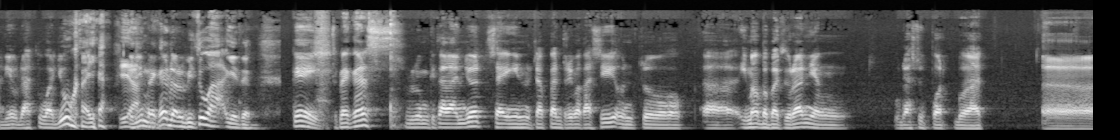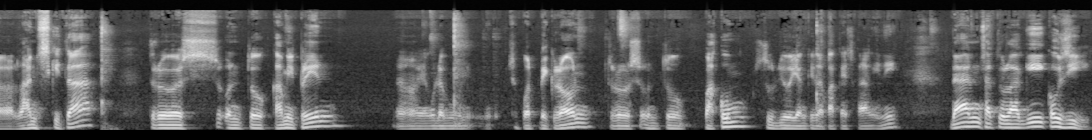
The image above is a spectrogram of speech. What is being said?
dia udah tua juga ya. Iya. Jadi mereka udah lebih tua gitu. Oke, Ceklekers, sebelum kita lanjut, saya ingin ucapkan terima kasih untuk eh, Imam Babaturan yang udah support buat eh, lunch kita. Terus untuk kami print eh, yang udah support background, terus untuk vakum studio yang kita pakai sekarang ini, dan satu lagi cozy,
